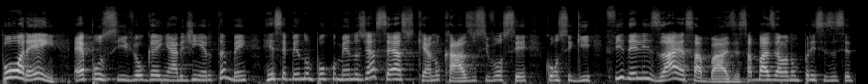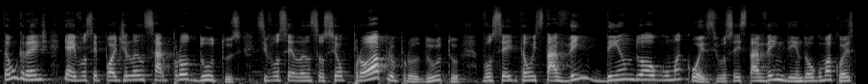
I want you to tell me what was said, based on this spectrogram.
Porém, é possível ganhar dinheiro também recebendo um pouco menos de acesso, que é no caso se você conseguir fidelizar essa base. Essa base ela não precisa ser tão grande e aí você pode lançar produtos. Se você lança o seu próprio produto, você então está vendendo alguma coisa. Se você está vendendo alguma coisa,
